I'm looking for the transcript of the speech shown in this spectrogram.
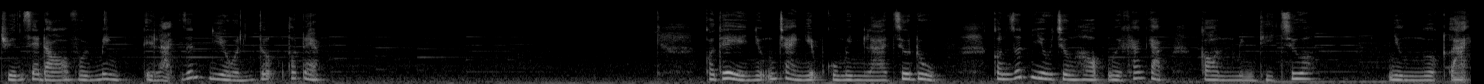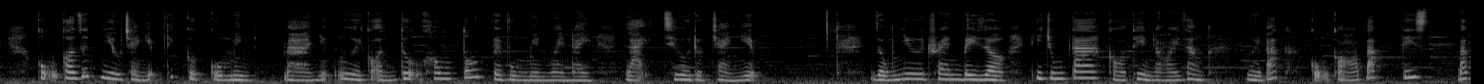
chuyến xe đó với mình để lại rất nhiều ấn tượng tốt đẹp. Có thể những trải nghiệm của mình là chưa đủ. Còn rất nhiều trường hợp người khác gặp, còn mình thì chưa. Nhưng ngược lại, cũng có rất nhiều trải nghiệm tích cực của mình mà những người có ấn tượng không tốt về vùng miền ngoài này lại chưa được trải nghiệm. Giống như trend bây giờ thì chúng ta có thể nói rằng người bắc cũng có bắc tis bắc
